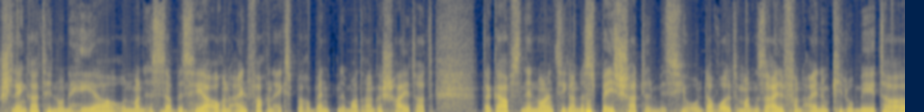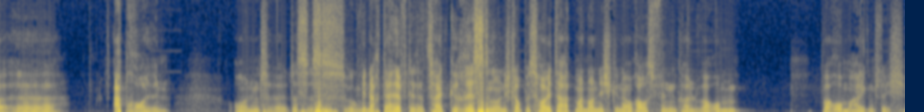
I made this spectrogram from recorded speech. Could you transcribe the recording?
schlenkert hin und her und man ist da bisher auch in einfachen Experimenten immer dran gescheitert. Da gab es in den 90ern eine Space Shuttle Mission, da wollte man ein Seil von einem Kilometer äh, abrollen. Und äh, das ist irgendwie nach der Hälfte der Zeit gerissen und ich glaube, bis heute hat man noch nicht genau rausfinden können, warum, warum eigentlich.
